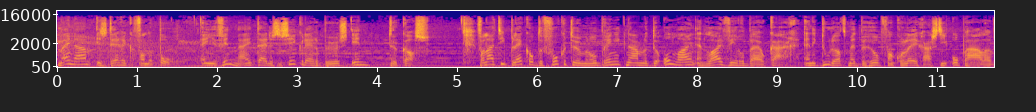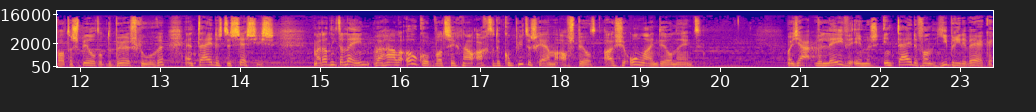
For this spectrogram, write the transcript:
Mijn naam is Dirk van der Pol en je vindt mij tijdens de circulaire beurs in De Kas. Vanuit die plek op de Fokker Terminal breng ik namelijk de online en live wereld bij elkaar. En ik doe dat met behulp van collega's die ophalen wat er speelt op de beursvloeren en tijdens de sessies. Maar dat niet alleen, we halen ook op wat zich nou achter de computerschermen afspeelt als je online deelneemt. Want ja, we leven immers in tijden van hybride werken.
